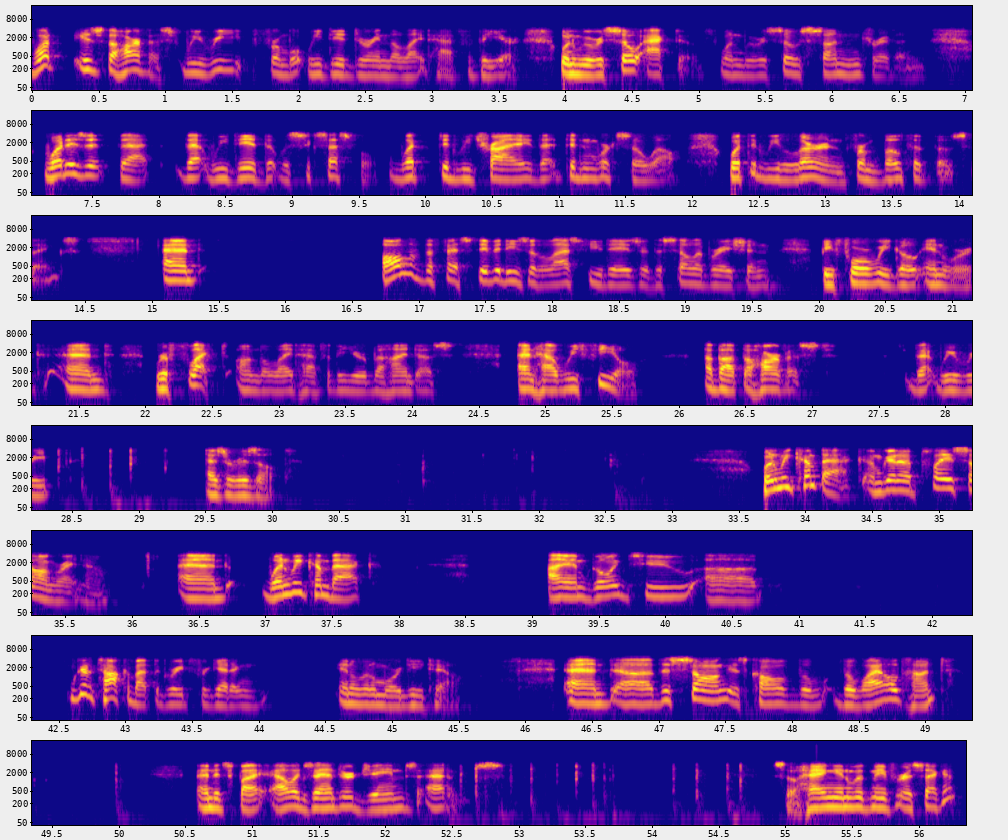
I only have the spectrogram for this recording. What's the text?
what is the harvest we reap from what we did during the light half of the year when we were so active when we were so sun driven what is it that that we did that was successful? What did we try that didn't work so well? What did we learn from both of those things? And all of the festivities of the last few days are the celebration before we go inward and reflect on the light half of the year behind us and how we feel about the harvest that we reap as a result. When we come back, I'm going to play a song right now. And when we come back, I am going to uh, I'm going to talk about the Great Forgetting in a little more detail. And uh, this song is called the, the Wild Hunt, and it's by Alexander James Adams. So hang in with me for a second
